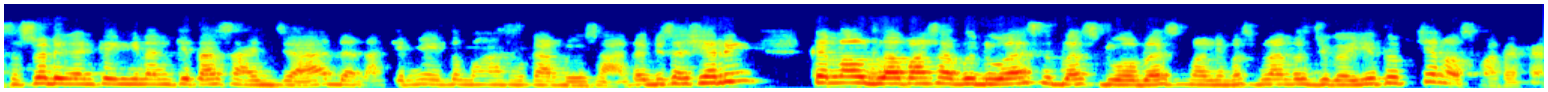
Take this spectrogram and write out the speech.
sesuai dengan keinginan kita saja dan akhirnya itu menghasilkan dosa. Anda bisa sharing ke 0812 11 12 959 atau juga YouTube channel Smart FM.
